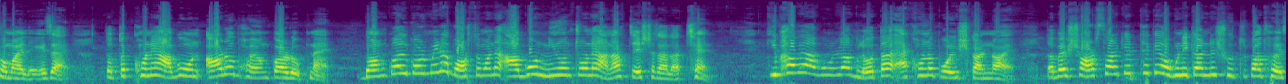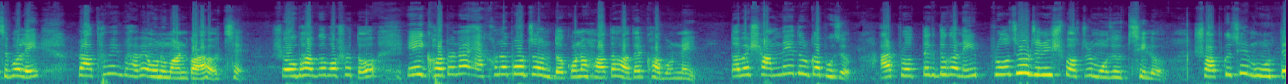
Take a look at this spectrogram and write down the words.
সময় লেগে যায়। ততক্ষণে আগুন আরও ভয়ঙ্কর রূপ নেয়। দমকল কর্মীরা বর্তমানে আগুন নিয়ন্ত্রণে আনার চেষ্টা চালাচ্ছেন। কীভাবে আগুন লাগল তা এখনও পরিষ্কার নয়। তবে শর্ট সার্কিট থেকে অগ্নিকাণ্ডের সূত্রপাত হয়েছে বলেই প্রাথমিকভাবে অনুমান করা হচ্ছে। সৌভাগ্যবশত এই ঘটনায় এখনও পর্যন্ত কোনো হতাহতের খবর নেই। তবে সামনেই দুর্গা পুজো আর প্রত্যেক দোকানেই প্রচুর জিনিসপত্র মজুদ ছিল। সব কিছুই মুহূর্তে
